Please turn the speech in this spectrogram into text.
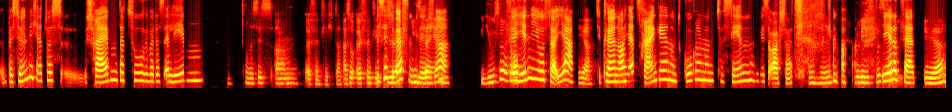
äh, persönlich etwas äh, schreiben dazu über das Erleben. Und es ist ähm, ähm, öffentlich dann. Also öffentlich. Es ist öffentlich, ja. User? Für jeden User, ja. ja. Sie können auch jetzt reingehen und googeln und sehen, wie es ausschaut. Mhm. genau. Wie ist das? Jederzeit. Ja,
